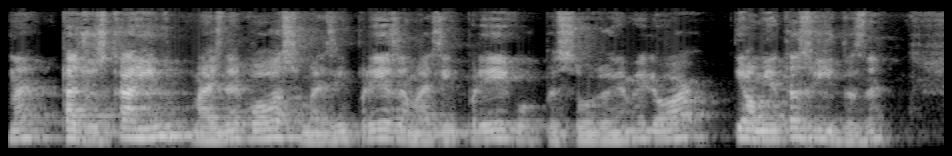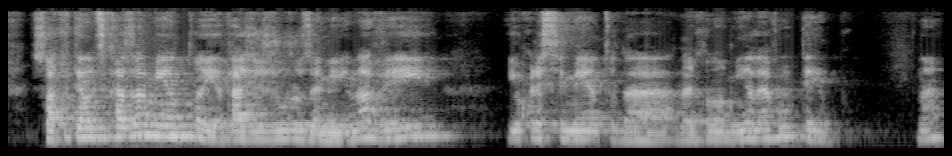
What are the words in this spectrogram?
Né? Tá justo caindo, mais negócio, mais empresa, mais emprego, a pessoa ganha melhor e aumenta as vidas. Né? Só que tem um descasamento aí, a taxa de juros é meio na veia e o crescimento da, da economia leva um tempo. Né?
